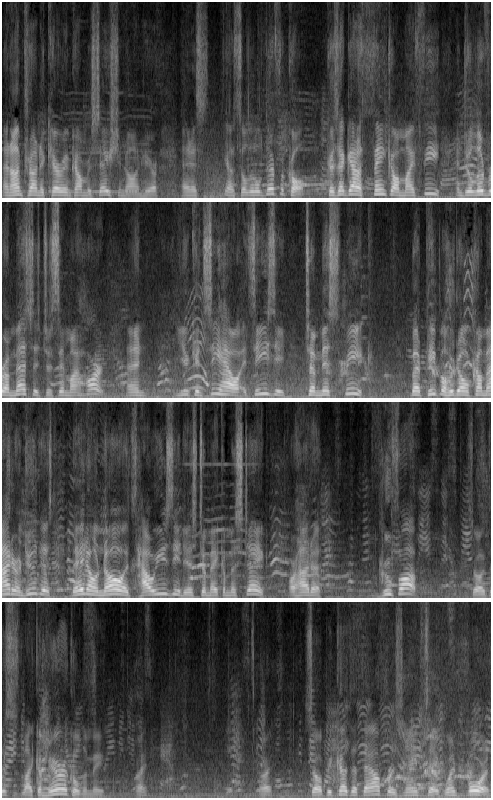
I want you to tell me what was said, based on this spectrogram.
and I'm trying to carry a conversation on here, and it's you know, it's a little difficult because I got to think on my feet and deliver a message that's in my heart. And you can see how it's easy to misspeak. But people who don't come at her and do this, they don't know it's how easy it is to make a mistake or how to goof up. So this is like a miracle to me, right? Right? So because the thou for his name's sake went forth,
